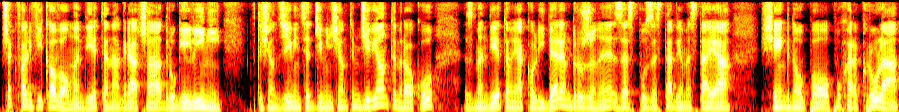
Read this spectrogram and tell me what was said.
przekwalifikował Mendietę na gracza drugiej linii. W 1999 roku z Mendietą jako liderem drużyny zespół ze Stadium Estaja sięgnął po Puchar Króla,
